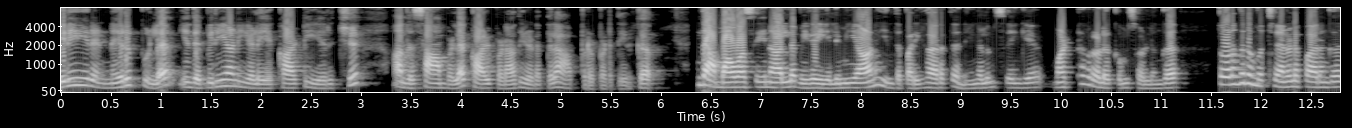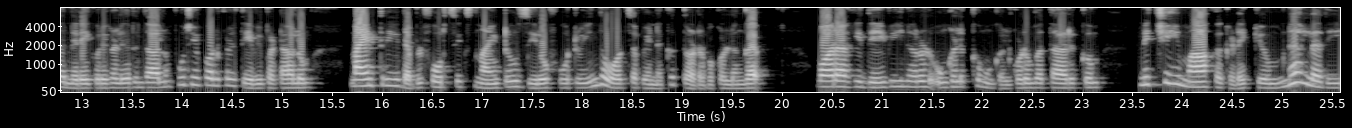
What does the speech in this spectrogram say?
எரியிற நெருப்பில் இந்த பிரியாணி இலையை காட்டி எரிச்சு அந்த சாம்பலை கால்படாத இடத்துல அப்புறப்படுத்தியிருக்க இந்த அமாவாசை நாளில் மிக எளிமையான இந்த பரிகாரத்தை நீங்களும் செய்யுங்க. மற்றவர்களுக்கும் சொல்லுங்க. தொடர்ந்து நம்ம சேனலை பாருங்க. நிறை குறைகள் இருந்தாலும் பூஜை பொருட்கள் தேவைப்பட்டாலும் nine three double four six nine two zero four two இந்த வாட்ஸ்அப் எண்ணுக்கு தொடர்பு கொள்ளுங்க. வாராகி தேவியினருள் உங்களுக்கும் உங்கள் குடும்பத்தாருக்கும் நிச்சயமாக கிடைக்கும். நல்லதே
